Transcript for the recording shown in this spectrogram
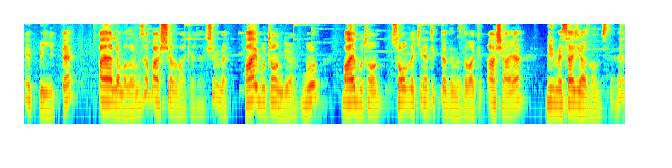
hep birlikte ayarlamalarımıza başlayalım arkadaşlar. Şimdi buy buton diyor. Bu buy buton soldakine tıkladığınızda bakın aşağıya bir mesaj yazmamı istedi.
